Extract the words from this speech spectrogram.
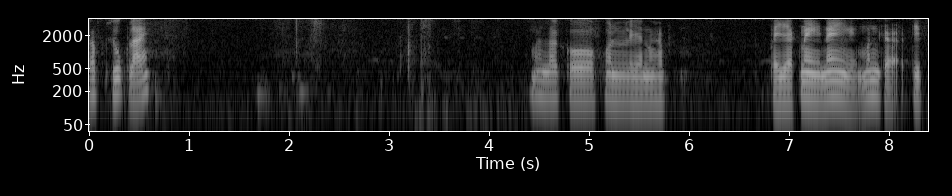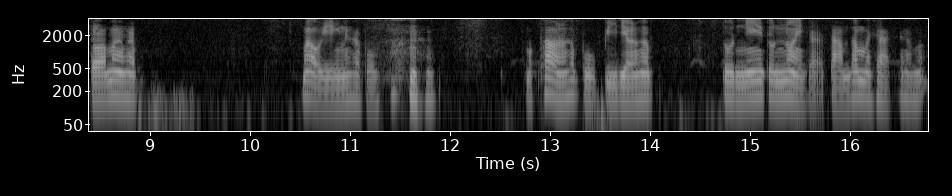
ครับสุกหลายมะละกอคอนแลนครับ ไปอยากในในมันก็ติดต่อมากครับมาเอาเองนะครับผมมะพร้าวนะครับปลูกปีเดียวนะครับ ต้นนี้ต้นหน่อยก็ตามธรรมชาตินะครับนาะ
